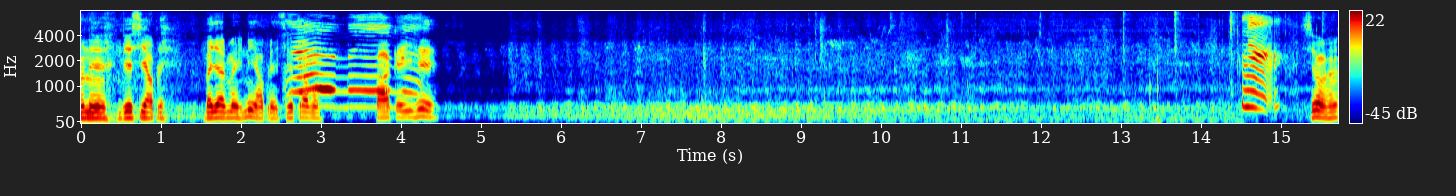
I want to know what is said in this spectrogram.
અને દેશી આપણે બજારમાં નહીં, આપણે ક્ષેત્રમાં. પાક એ છે. શું, હા?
